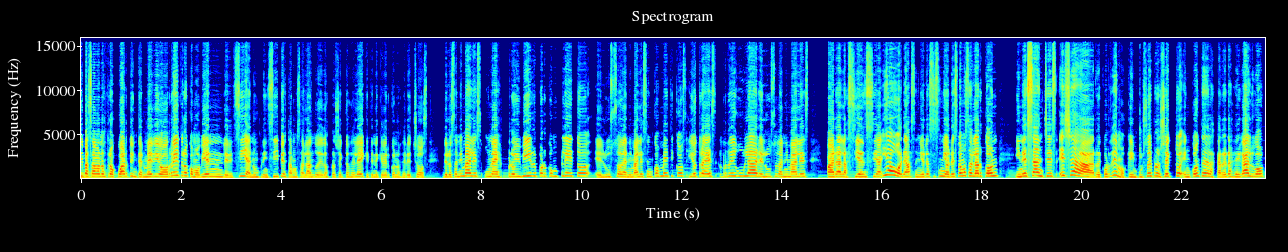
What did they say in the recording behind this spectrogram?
Así pasaba nuestro cuarto intermedio retro, como bien le decía en un principio, estamos hablando de dos proyectos de ley que tienen que ver con los derechos de los animales. Una es prohibir por completo el uso de animales en cosméticos y otra es regular el uso de animales para la ciencia. Y ahora, señoras y señores, vamos a hablar con Inés Sánchez. Ella, recordemos, que impulsó el proyecto en contra de las carreras de galgo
